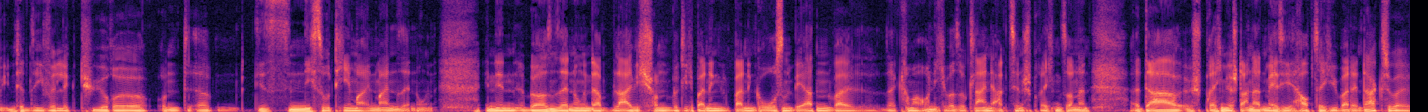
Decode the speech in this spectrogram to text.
intensive Lektüre und äh, die sind nicht so Thema in meinen Sendungen. In den Börsensendungen, da bleibe ich schon wirklich bei den, bei den großen Werten, weil da kann man auch nicht über so kleine Aktien sprechen, sondern äh, da sprechen wir standardmäßig hauptsächlich über den DAX, über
